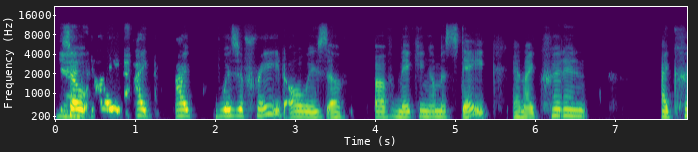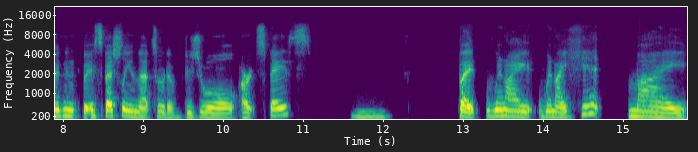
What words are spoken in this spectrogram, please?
Yeah. So I, I, I was afraid always of of making a mistake, and I couldn't. I couldn't, especially in that sort of visual art space. Mm but when i when i hit my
